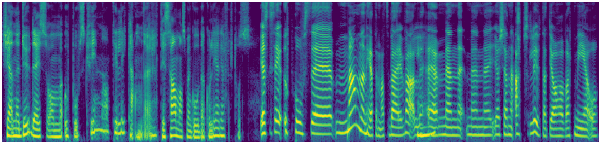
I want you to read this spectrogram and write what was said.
Känner du dig som upphovskvinna till Likander tillsammans med goda kollegor förstås? Jag ska säga upphovsmannen heter Mats Bergvall, mm. men, men jag känner absolut att jag har varit med och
